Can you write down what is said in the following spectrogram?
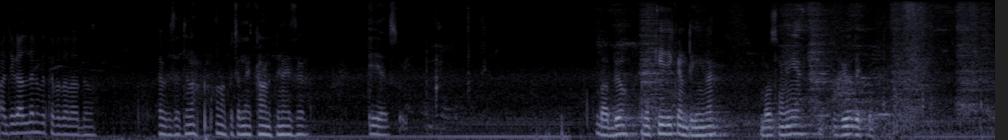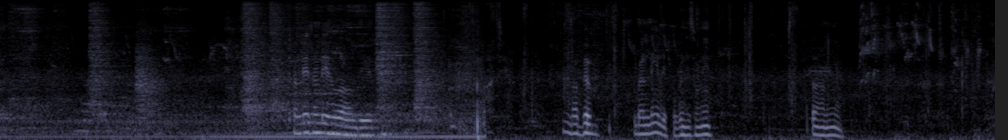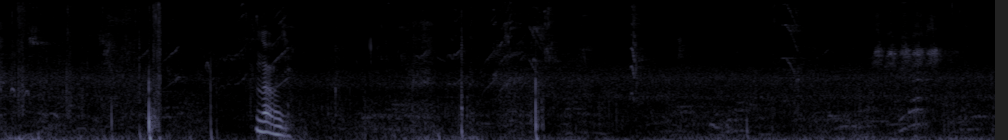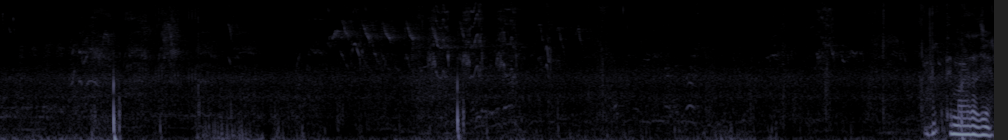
ਅੱਜ ਕੱਲ ਦੇ ਨੂੰ ਕਿੱਥੇ ਪਤਾ ਲੱਗਦਾ ਵਾ? ਵੀ ਸੱਜਣਾ, ਹੁਣ ਆਪਾਂ ਚੱਲੇ ਖਾਣ ਪੀਣ ਵਾਲੀ ਸਾਈਡ ਇਹ ਹੈ ਸੋਈ ਬਾਬਿਓ, ਨਿੱਕੀ ਜੀ ਕੰਟੀਨ ਆ ਬਹੁਤ ਸੋਹਣੀ ਆ ਵਿਊ ਦੇਖੋ। ਠੰਡੀ ਠੰਡੀ ਹਵਾ ਆਉਂਦੀ ਹੈ। ਬਾਬੇ, ਬਿਲਡਿੰਗ ਦੇਖੋ ਕਿੰਨੀ ਸੋਹਣੀ ਹੈ। ਪੁਰਾਣੀ ਹੈ। ਲਓ ਜੀ। ਤੇ ਮਹਾਰਾਜ ਜੀ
